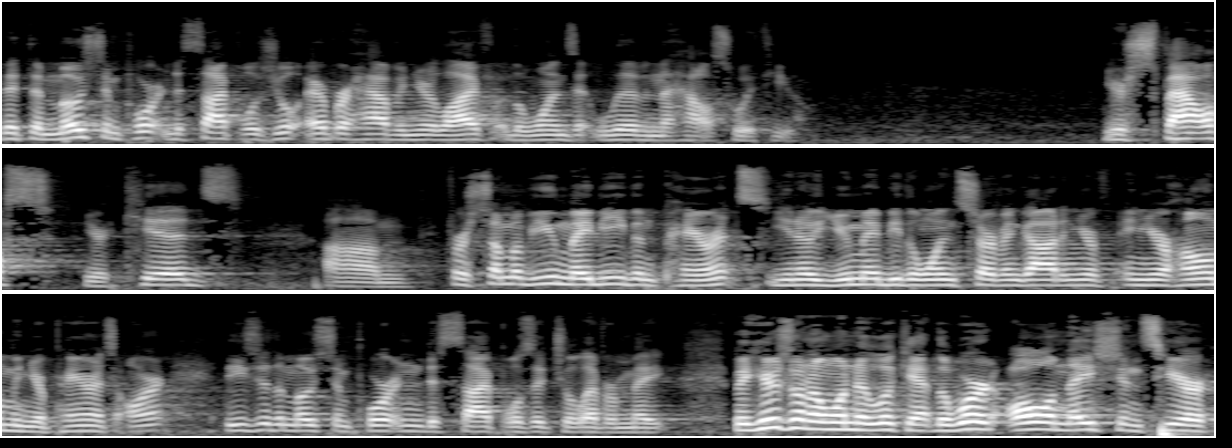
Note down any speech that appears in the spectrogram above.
that the most important disciples you'll ever have in your life are the ones that live in the house with you your spouse, your kids. Um, for some of you, maybe even parents, you know, you may be the one serving God in your, in your home and your parents aren't. These are the most important disciples that you'll ever make. But here's what I want to look at. The word all nations here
